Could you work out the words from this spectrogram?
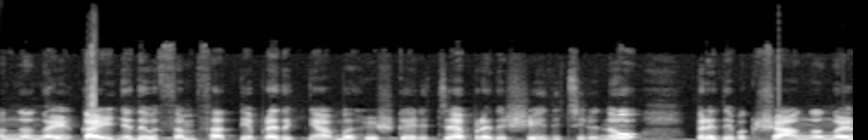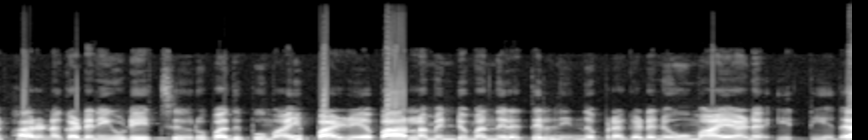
അംഗങ്ങൾ കഴിഞ്ഞ ദിവസം സത്യപ്രതിജ്ഞ ബഹിഷ്കരിച്ച് പ്രതിഷേധിച്ചിരുന്നു. പ്രതിപക്ഷാംഗങ്ങൾ ഭരണഘടനയുടെ ചെറുപതിപ്പുമായി പഴയ പാർലമെന്റ് മന്ദിരത്തിൽ നിന്ന് പ്രകടനവുമായാണ് എത്തിയത്.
